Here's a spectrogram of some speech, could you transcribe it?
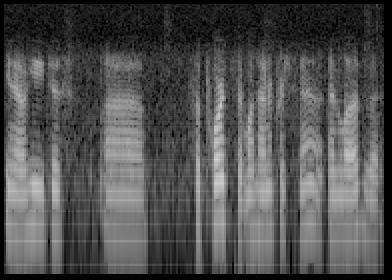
you know he just uh, supports it 100% and loves it.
